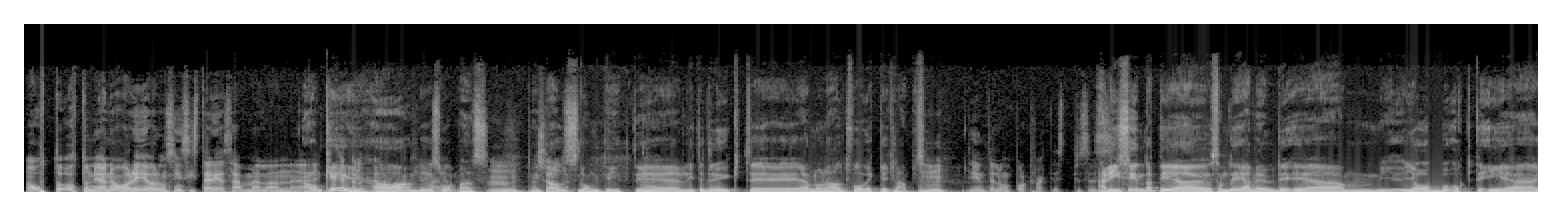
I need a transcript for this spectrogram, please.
8, 8 januari gör hon sin sista resa mellan eh, Okej, Kapellskär ja det är så pass. Mm, Det är inte alls långt dit. Det är lite drygt eh, en och en halv, två veckor knappt. Mm, det är inte långt bort faktiskt. Precis. Ja, det är synd att det är som det är nu. Det är um, jobb och det är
